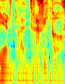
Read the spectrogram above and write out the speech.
abierto al tráfico.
